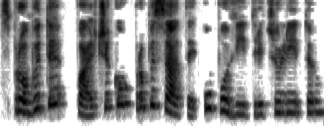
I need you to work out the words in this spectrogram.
Спробуйте пальчиком прописати у повітрі цю літеру.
